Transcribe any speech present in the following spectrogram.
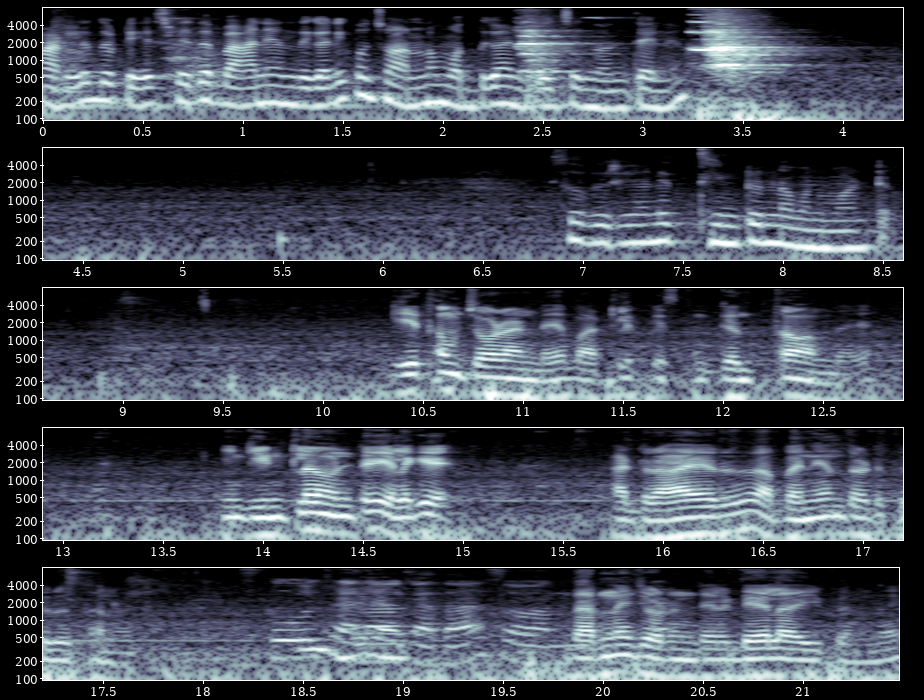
పర్లేదు టేస్ట్ అయితే బాగానే ఉంది కానీ కొంచెం అన్నం ముద్దగా అనిపించింది అంతేనే? సో బిర్యానీ తింటున్నాం అనమాట గీతం చూడండి బట్టలు ఇప్పేసుకుని గెంతుతా ఉంది. ఇంక ఇంట్లో ఉంటే ఇలాగే ఆ డ్రాయరు ఆ బనియన్ తోటి తిరుగుతాను స్కూల్ సెలవు కదా సో ధరనే చూడండి డేలా అయిపోయింది.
